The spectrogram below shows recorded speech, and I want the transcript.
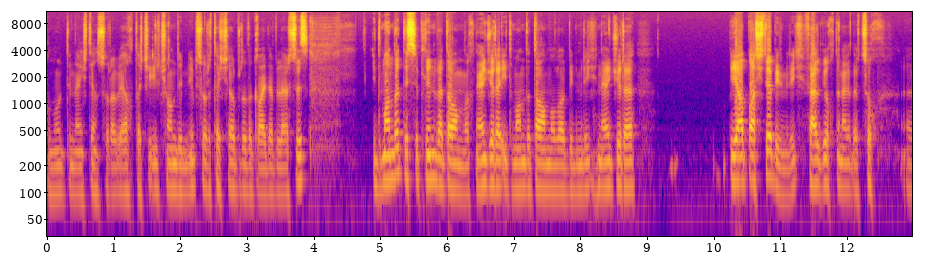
Bunu dinlədikdən sonra və yaxud da ki, ilk onu dinləyib sonra təkrar burada qayıda bilərsiniz. İdmanda disiplin və davamlılıq. Nəyə görə idmanda davamlı ola bilmirik? Nəyə görə ya başlaya bilmirik? Fərq yoxdur nə qədər çox ə,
